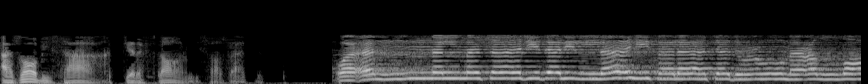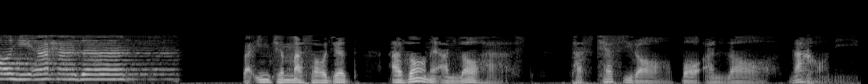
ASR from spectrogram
عذابی سخت گرفتار می‌سازد. و ان المساجد لله فلا تدعوا مع الله احدا و اینکه مساجد از آن الله است پس کسی را با الله نخوانید.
